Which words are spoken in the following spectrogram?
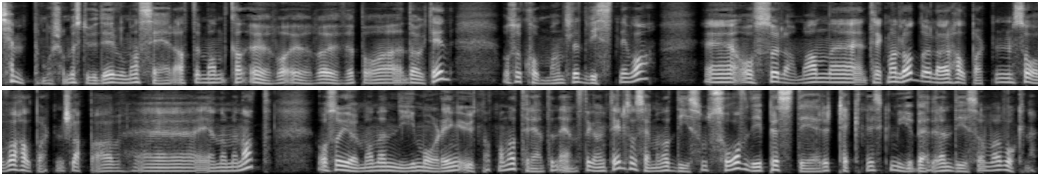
kjempemorsomme studier hvor man ser at man kan øve og øve og øve på dagtid. Og så kommer man til et visst nivå. Eh, og så man, eh, trekker man lodd og lar halvparten sove og halvparten slappe av eh, gjennom en natt. Og så gjør man en ny måling uten at man har trent en eneste gang til. Så ser man at de som sov, de presterer teknisk mye bedre enn de som var våkne.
